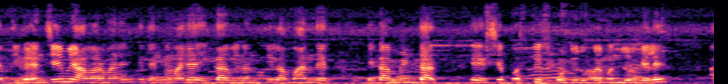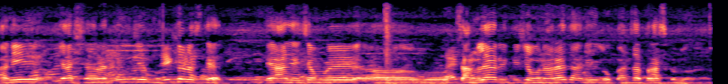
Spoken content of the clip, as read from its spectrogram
या तिघांचेही मी आभार मानेन की त्यांनी माझ्या एका विनंतीला मान देत एका मिनिटात ते एकशे पस्तीस कोटी रुपये मंजूर केले. आणि या शहरातील जे मुख्य रस्ते आहेत ते आज याच्यामुळे चांगल्या रीतीचे होणार आहेत आणि लोकांचा त्रास कमी होणार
